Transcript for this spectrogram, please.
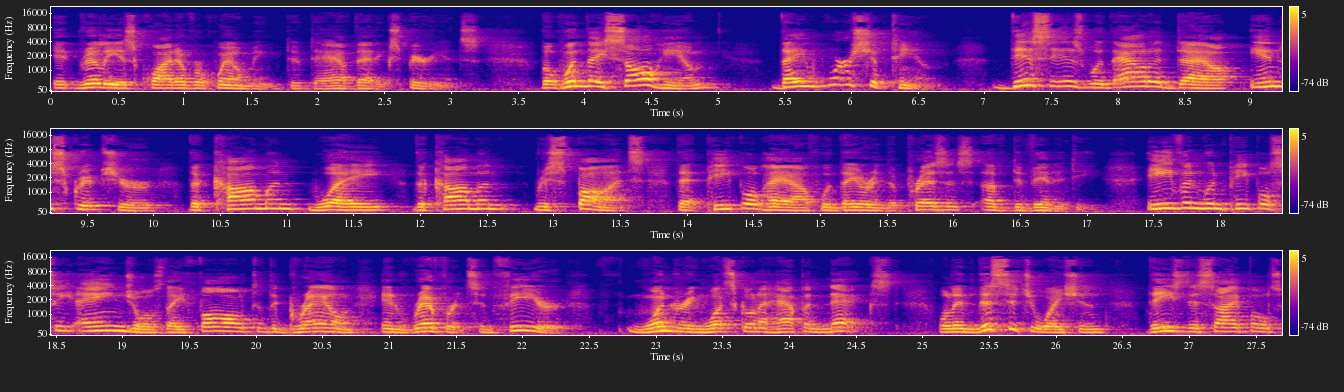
It really is quite overwhelming to, to have that experience. But when they saw him, they worshiped him. This is without a doubt in Scripture the common way, the common response that people have when they are in the presence of divinity. Even when people see angels, they fall to the ground in reverence and fear, wondering what's going to happen next. Well, in this situation, these disciples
